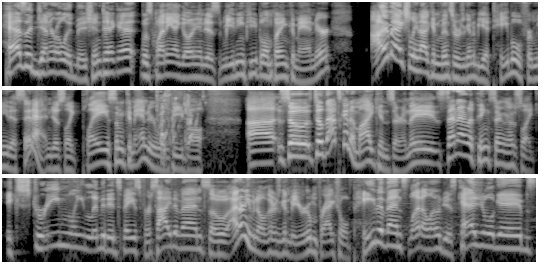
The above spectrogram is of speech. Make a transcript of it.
has a general admission ticket, was planning on going and just meeting people and playing Commander, I'm actually not convinced there's going to be a table for me to sit at and just like play some Commander with people. Uh, so so that's kind of my concern. They sent out a thing saying there's like extremely limited space for side events. So I don't even know if there's gonna be room for actual paid events, let alone just casual games.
